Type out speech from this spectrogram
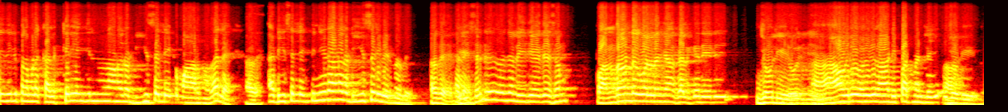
രീതിയിൽ ഇപ്പൊ നമ്മളെ കൽക്കരി എഞ്ചിനിൽ നിന്നാണല്ലോ ഡീസലിലേക്ക് മാറുന്നത് അല്ലെ? ആ ഡീസലിലേക്ക് പിന്നീടാണല്ലോ ഡീസൽ വരുന്നത്. അതെ ഡീസൽ പറഞ്ഞാൽ ഏകദേശം പന്ത്രണ്ട് കൊല്ലം ഞാൻ കൽക്കരിയിൽ ജോലി ചെയ്തു. ആ ഒരു ആ ഡിപ്പാർട്ട്മെന്റിൽ ജോലി ചെയ്തു.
